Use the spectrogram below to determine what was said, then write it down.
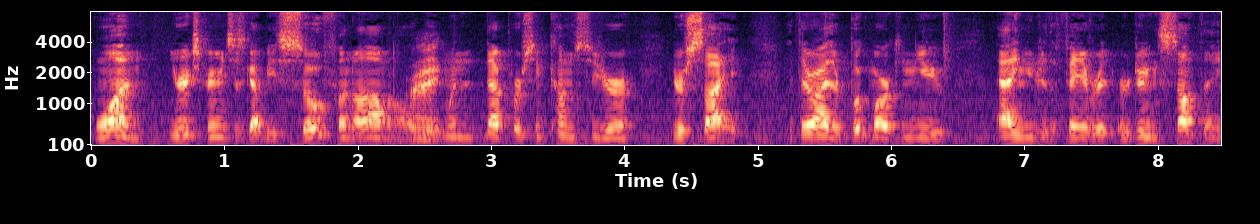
One, your experience has got to be so phenomenal Right. that when that person comes to your your site, that they're either bookmarking you, adding you to the favorite, or doing something.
